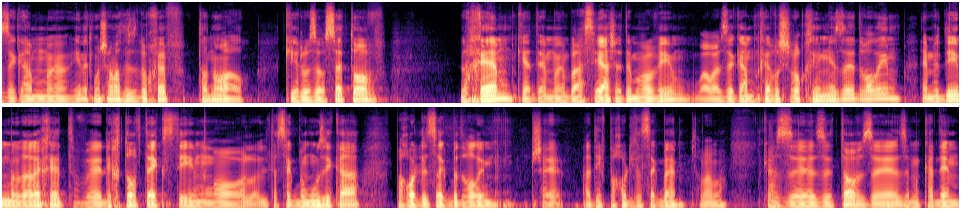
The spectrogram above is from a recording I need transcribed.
זה גם, הנה, כמו שאמרתי, זה דוחף את הנוער. כאילו, זה עושה טוב לכם, כי אתם בעשייה שאתם אוהבים, אבל זה גם חבר'ה שלוקחים מזה דברים. הם יודעים ללכת ולכתוב טקסטים או להתעסק במוזיקה, פחות להתעסק בדברים שעדיף פחות להתעסק בהם, סבבה? כן. אז זה, זה טוב, זה, זה מקדם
